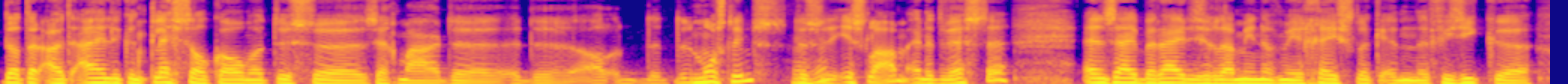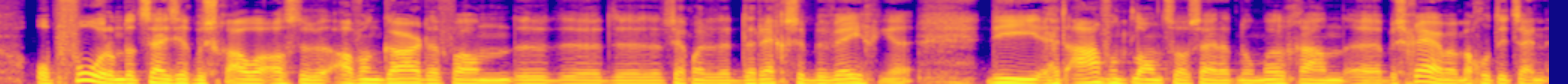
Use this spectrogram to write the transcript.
dat er uiteindelijk een clash zal komen tussen zeg maar de, de, de, de moslims, tussen -huh. de islam en het westen. En zij bereiden zich daar min of meer geen geestelijk en fysiek op voor. Omdat zij zich beschouwen als de avant-garde van de, de, de, zeg maar de, rechtse bewegingen. Die het avondland, zoals zij dat noemen, gaan beschermen. Maar goed, dit zijn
